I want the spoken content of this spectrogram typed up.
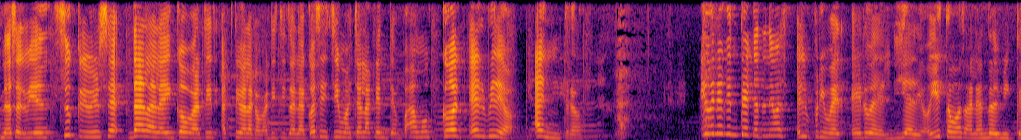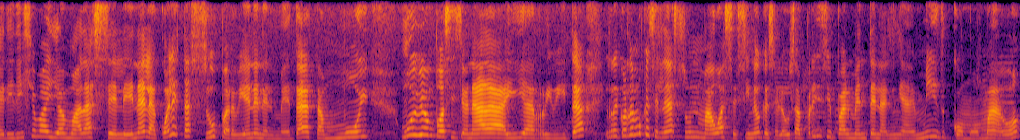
no se olviden suscribirse, darle a like, compartir, activar la campanita y la cosa. Y sin la gente, vamos con el video. Entro. Y bueno gente, acá tenemos el primer héroe del día de hoy Estamos hablando de mi queridísima llamada Selena La cual está súper bien en el meta Está muy, muy bien posicionada ahí arribita. Y recordemos que Selena es un mago asesino que se lo usa principalmente en la línea de mid como mago.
